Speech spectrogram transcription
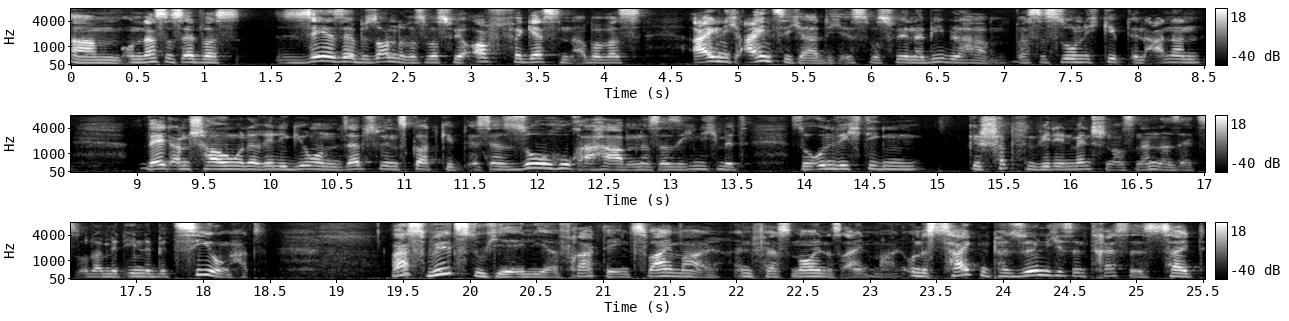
Ähm, und das ist etwas sehr, sehr Besonderes, was wir oft vergessen, aber was eigentlich einzigartig ist, was wir in der Bibel haben, was es so nicht gibt in anderen Weltanschauungen oder Religionen. Selbst wenn es Gott gibt, ist er so hoch erhaben, dass er sich nicht mit so unwichtigen Geschöpfen wie den Menschen auseinandersetzt oder mit ihnen eine Beziehung hat. Was willst du hier, Elia? fragt er ihn zweimal. In Vers 9 ist einmal. Und es zeigt ein persönliches Interesse, es zeigt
